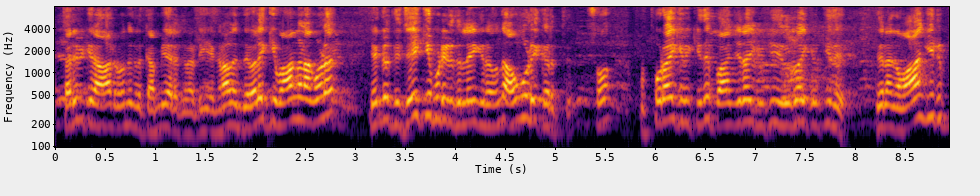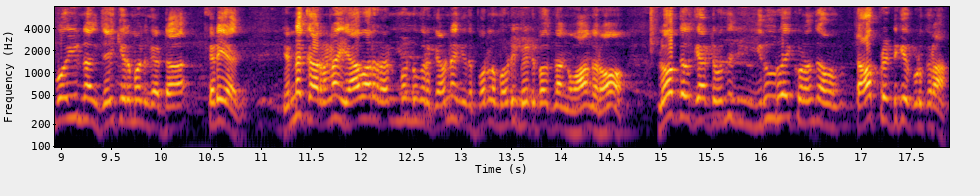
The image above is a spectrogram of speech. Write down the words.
தெரிவிக்கிற ஆர்டர் வந்து எங்களுக்கு கம்மியாக இருக்கிறாட்டி எங்களால் இந்த விலைக்கு வாங்கினா கூட எங்களுக்கு ஜெயிக்க முடியறதில்லைங்கிற வந்து அவங்களுடைய கருத்து. ஸோ முப்பது ரூபாய்க்கு விற்கிது பாஞ்சு ரூபாய்க்கு விற்கிது இருபது ரூபாய்க்கு விற்கிது இது நாங்கள் வாங்கிட்டு போய் நாங்கள் ஜெயிக்கிறோமான்னு கேட்டால் கிடையாது. என்ன காரணம்னா வியாபாரம் ரன் பண்ணுங்கிற காரணம் இந்த பொருளை மறுபடியும் மேட்டு பார்த்து நாங்கள் வாங்குறோம். லோக்கல் கேட்டு வந்து நீங்கள் இருபது ரூபாய்க்கு கொண்டு வந்து அவன் டாப் ரேட்டுக்கே கொடுக்குறான்.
